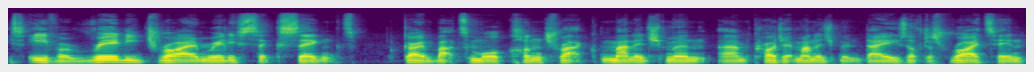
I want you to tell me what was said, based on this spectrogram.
It's either really dry and really succinct, going back to more contract management, um, project management days of just writing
